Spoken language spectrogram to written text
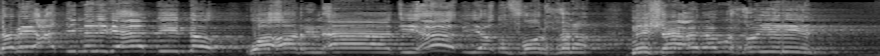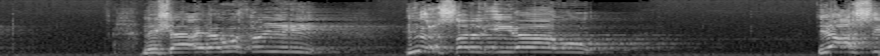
dabiicaddii nebiga aad diiddo waa arrin aad iyo aad iyo aad u foolxuna nin shaacira wuxuu yidhi nin shaacira wuxuu yidhi yuxsa ilaahu yacsi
